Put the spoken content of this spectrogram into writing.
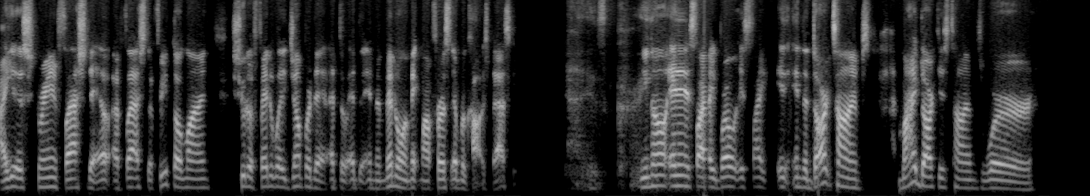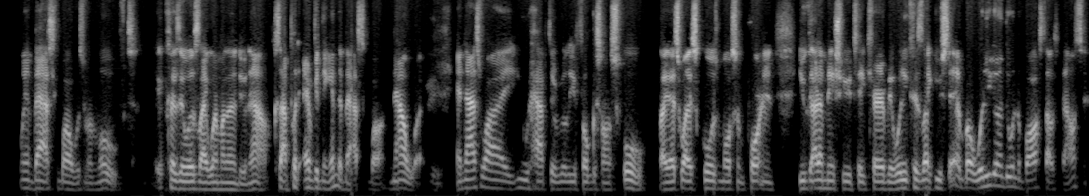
I get a screen, flash the, I flash the free throw line, shoot a fadeaway jumper that at the, at the in the middle, and make my first ever college basket. That is crazy. You know, and it's like, bro, it's like in, in the dark times, my darkest times were when basketball was removed because it was like, what am I going to do now? Because I put everything into basketball. Now what? And that's why you have to really focus on school. Like that's why school is most important. You got to make sure you take care of it. Because, like you said, bro, what are you going to do when the ball stops bouncing?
